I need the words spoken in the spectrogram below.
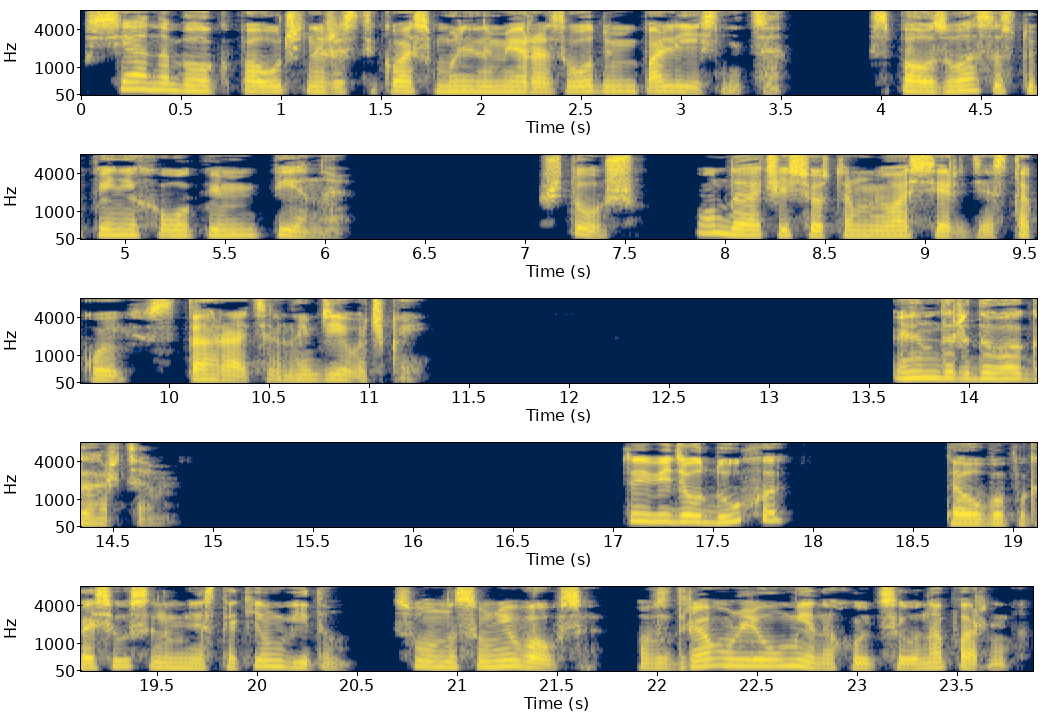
Вся она благополучно растеклась мыльными разводами по лестнице, сползла со ступеней хлопьями пены. Что ж, удачи сестрам милосердия с такой старательной девочкой. Эндер Далагарди. «Ты видел духа?» Тауба покосился на меня с таким видом, словно сомневался, а в здравом ли уме находится его напарник.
